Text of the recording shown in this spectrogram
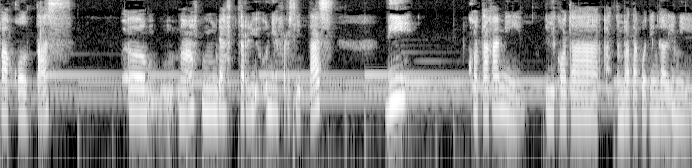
fakultas uh, maaf mendaftar di universitas di kota kami di kota tempat aku tinggal ini.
